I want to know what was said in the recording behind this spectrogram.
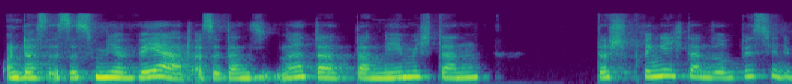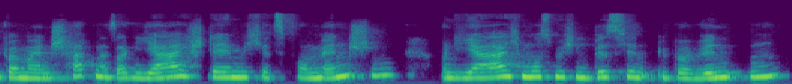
und das ist es mir wert. Also dann, ne, da, da nehme ich dann, da springe ich dann so ein bisschen über meinen Schatten und sage, ja, ich stelle mich jetzt vor Menschen und ja, ich muss mich ein bisschen überwinden,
